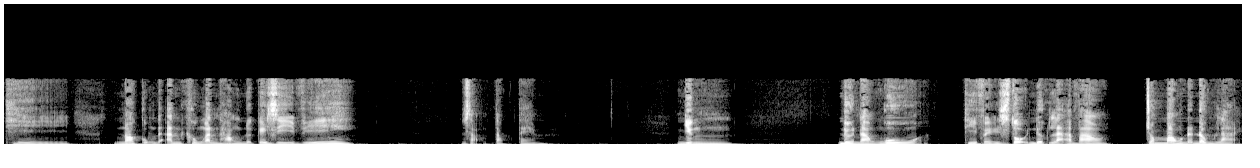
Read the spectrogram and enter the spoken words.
Thì nó cũng đã ăn không ăn hỏng được cái gì Vi. Giọng tóc tém. Nhưng đứa nào ngu thì phải dội nước lã vào cho máu nó đông lại,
